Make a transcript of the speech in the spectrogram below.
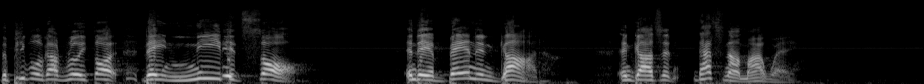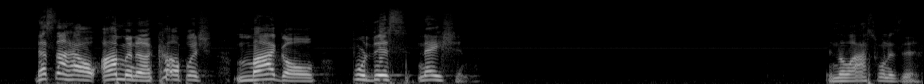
The people of God really thought they needed Saul, and they abandoned God. And God said, That's not my way. That's not how I'm going to accomplish my goal for this nation. And the last one is this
